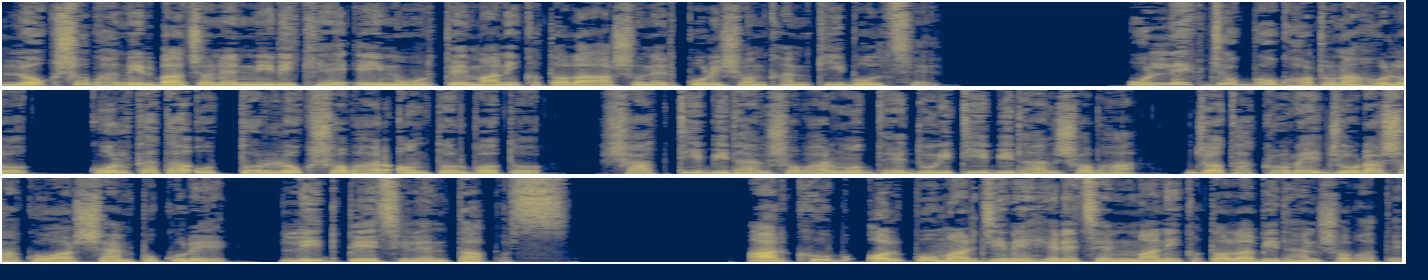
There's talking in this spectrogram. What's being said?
লোকসভা নির্বাচনের নিরিখে এই মুহূর্তে মানিকতলা আসনের পরিসংখ্যান কি বলছে? উল্লেখযোগ্য ঘটনা হল কলকাতা উত্তর লোকসভার অন্তর্গত সাতটি বিধানসভার মধ্যে দুইটি বিধানসভা যথাক্রমে জোড়াসাঁকো আর শ্যামপুকুরে লিড পেয়েছিলেন তাপস। আর খুব অল্প মার্জিনে হেরেছেন মানিকতলা বিধানসভাতে।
